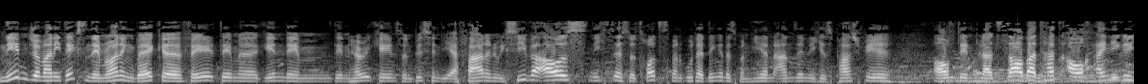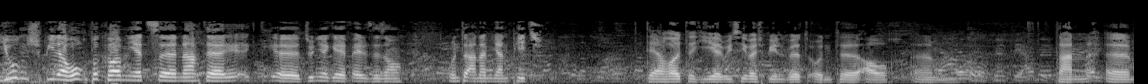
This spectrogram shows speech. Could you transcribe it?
Neben Giovanni Dixon, dem Running Back, äh, fehlt dem, äh, gehen dem, den Hurricanes so ein bisschen die erfahrenen Receiver aus. Nichtsdestotrotz ist man guter Dinge, dass man hier ein ansehnliches Passspiel auf den Platz zaubert. Hat auch einige Jugendspieler hochbekommen jetzt äh, nach der äh, Junior GFL-Saison. Unter anderem Jan Peach, der heute hier Receiver spielen wird und äh, auch ähm, dann ähm,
